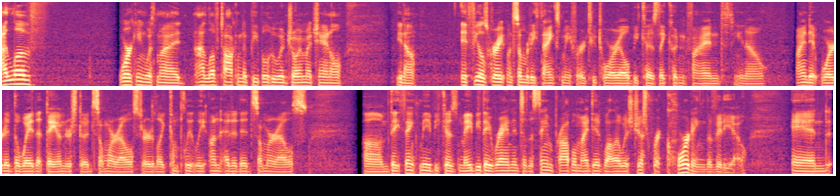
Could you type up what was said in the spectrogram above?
I love working with my I love talking to people who enjoy my channel. You know, it feels great when somebody thanks me for a tutorial because they couldn't find, you know, find it worded the way that they understood somewhere else or like completely unedited somewhere else. Um, they thank me because maybe they ran into the same problem I did while I was just recording the video. And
